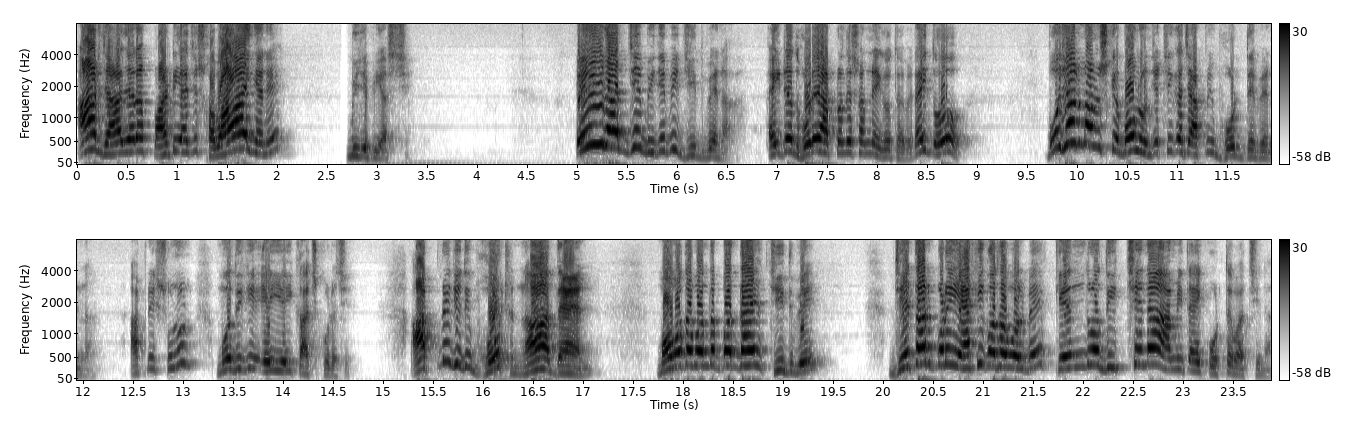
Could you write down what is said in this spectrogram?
আর যারা যারা পার্টি আছে সবাই জানে বিজেপি আসছে। এই রাজ্যে বিজেপি জিতবে না। এইটা ধরে আপনাদের সামনে এগোতে হবে, তাই তো? বোঝান মানুষকে বলুন যে ঠিক আছে, আপনি ভোট দেবেন না। আপনি শুনুন, মোদিজি এই এই কাজ করেছে। আপনি যদি ভোট না দেন, মমতা বন্দ্যোপাধ্যায় জিতবে। জেতার পরে একই কথা বলবে, কেন্দ্র দিচ্ছে না, আমি তাই করতে পারছি না।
